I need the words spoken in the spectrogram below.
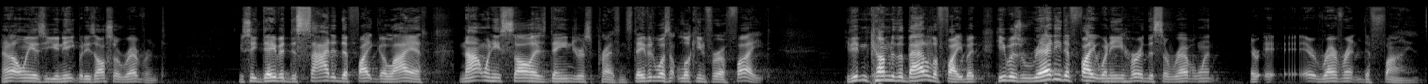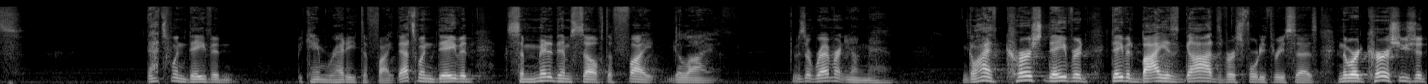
not only is he unique, but he's also reverent. You see, David decided to fight Goliath not when he saw his dangerous presence. David wasn't looking for a fight. He didn't come to the battle to fight, but he was ready to fight when he heard this irreverent, irreverent defiance. That's when David became ready to fight. That's when David submitted himself to fight Goliath. He was a reverent young man. Goliath cursed David, David by his gods, verse 43 says. And the word curse, you should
